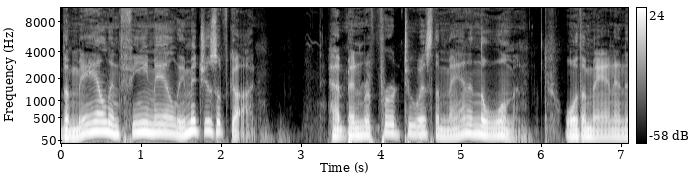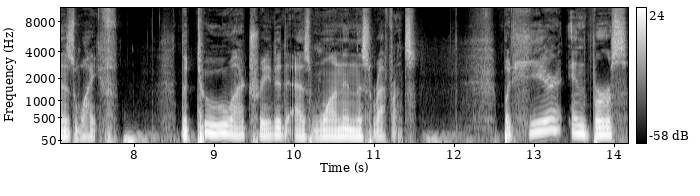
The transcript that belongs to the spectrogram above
the male and female images of God have been referred to as the man and the woman, or the man and his wife. The two are treated as one in this reference. But here in verse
